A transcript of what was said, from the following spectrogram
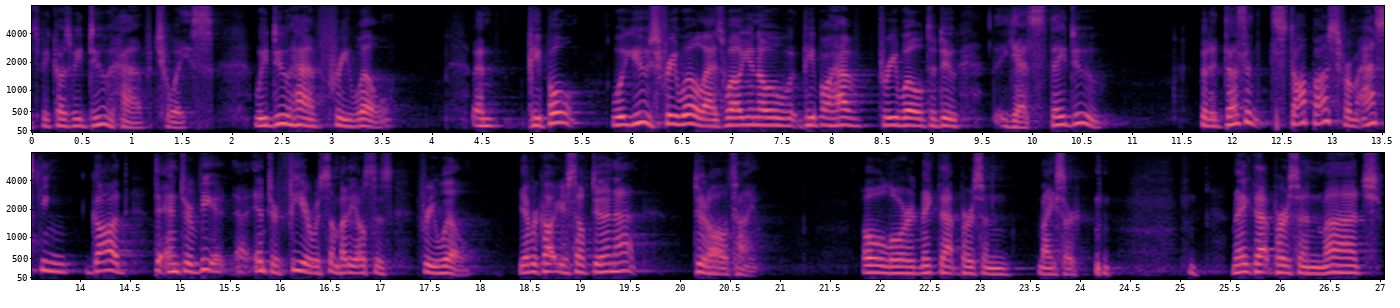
It's because we do have choice. We do have free will. And people will use free will as well. You know, people have free will to do. Yes, they do. But it doesn't stop us from asking God to interfere, uh, interfere with somebody else's free will. You ever caught yourself doing that? Do it all the time. Oh, Lord, make that person nicer. make that person much,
